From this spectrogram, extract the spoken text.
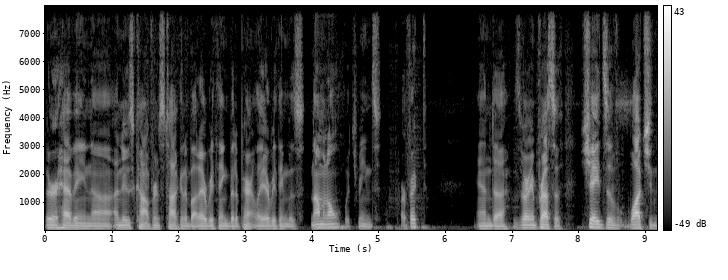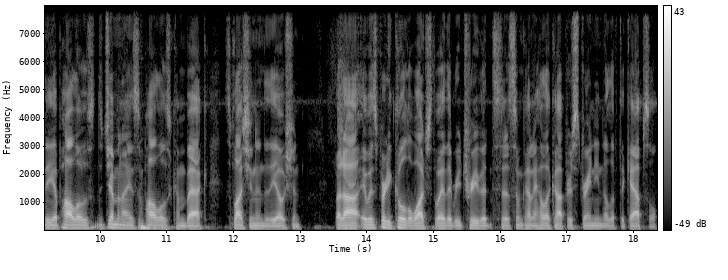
they're having uh, a news conference talking about everything. But apparently everything was nominal, which means perfect. And uh, it was very impressive. Shades of watching the Apollos, the Gemini's Apollos come back, splashing into the ocean. But uh, it was pretty cool to watch the way they retrieve it instead of some kind of helicopter straining to lift the capsule.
